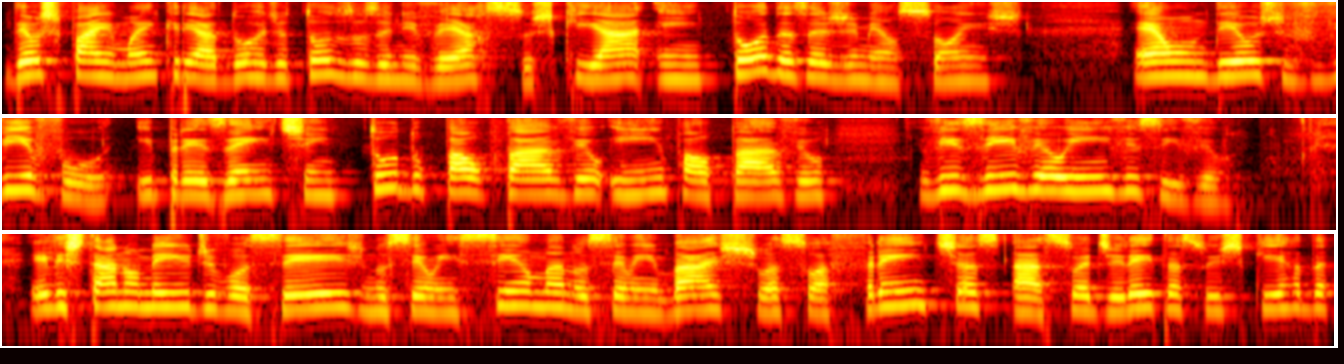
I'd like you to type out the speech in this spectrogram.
Deus Pai e Mãe, Criador de todos os universos que há em todas as dimensões, é um Deus vivo e presente em tudo palpável e impalpável, visível e invisível. Ele está no meio de vocês, no seu em cima, no seu embaixo, à sua frente, à sua direita, à sua esquerda,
